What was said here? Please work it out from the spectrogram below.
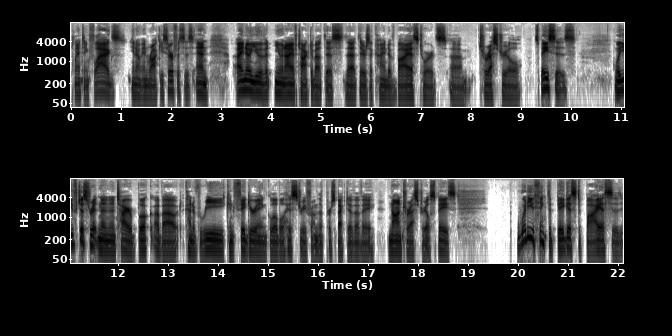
planting flags, you know, in rocky surfaces. And I know you have you and I have talked about this that there's a kind of bias towards um, terrestrial spaces. Well, you've just written an entire book about kind of reconfiguring global history from the perspective of a non-terrestrial space. What do you think the biggest biases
